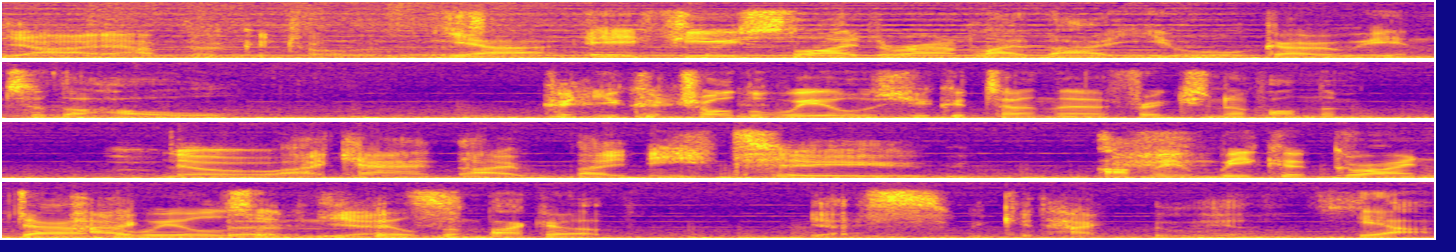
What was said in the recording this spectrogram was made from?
Yeah, I have no control of this. Yeah, if you slide around like that, you will go into the hole. Can you control the wheels? You could turn the friction up on them. No, I can't. I, I need to. I mean, we could grind down the wheels the- and yes. build them back up. Yes, we could hack the wheels. Yeah,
